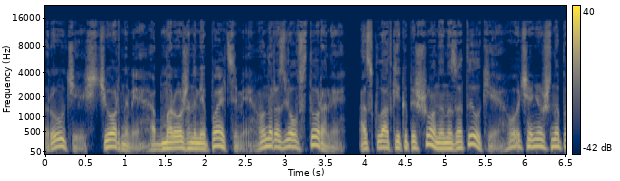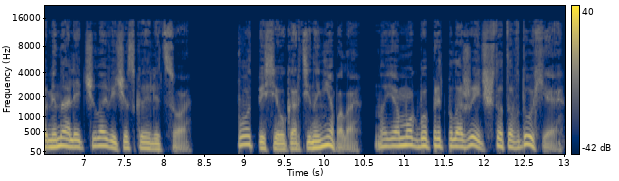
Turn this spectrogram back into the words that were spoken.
Руки с черными, обмороженными пальцами он развел в стороны, а складки капюшона на затылке очень уж напоминали человеческое лицо. Подписи у картины не было, но я мог бы предположить что-то в духе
